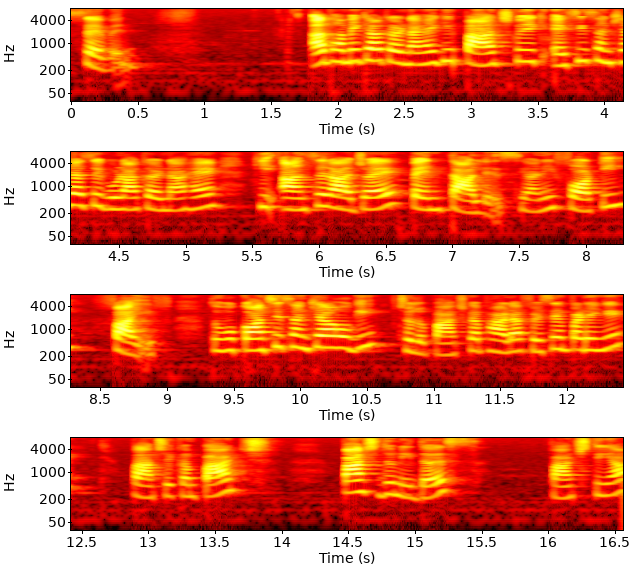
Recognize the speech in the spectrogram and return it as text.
सेवन। अब हमें क्या करना है कि पाँच को एक ऐसी संख्या से गुणा करना है कि आंसर आ जाए पैंतालीस, यानी फोर्टी फाइव। तो वो कौन सी संख्या होगी? चलो पाँच का फाड़ा फिर से हम पढ़ेंगे। पाँच एकम पाँच पाँच दुनी दस, पाँच तिया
